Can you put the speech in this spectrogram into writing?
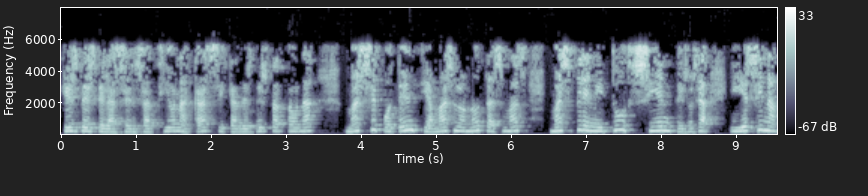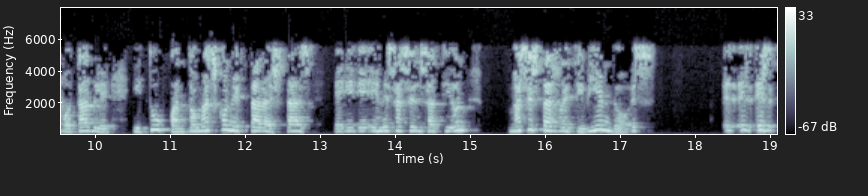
que es desde la sensación acásica, desde esta zona, más se potencia, más lo notas, más, más plenitud sientes, o sea, y es inagotable. Y tú, cuanto más conectada estás eh, eh, eh, en esa sensación, más estás recibiendo. Es, es, es,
